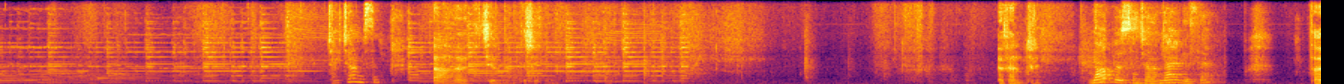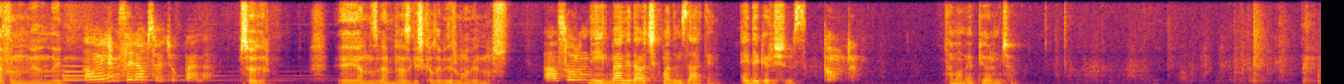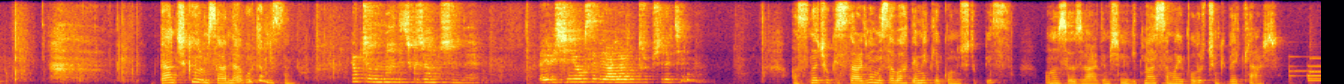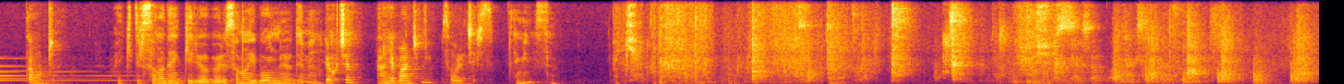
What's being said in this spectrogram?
Çay içer misin? Aa, evet içerim ben. Teşekkür ederim. Efendim Tülin. Ne yapıyorsun canım? Neredesin? Tayfun'un yanındayım. Aa, öyle mi? Selam söyle çok benden. Söylerim. Ee, yalnız ben biraz geç kalabilirim haberin olsun. Aa, sorun değil. Ben de daha çıkmadım zaten. Evde görüşürüz. Tamam canım. Tamam öpüyorum çok. Ben çıkıyorum. Sen daha burada mısın? Yok canım ben de çıkacağım şimdi. Eğer işin yoksa bir yerlerde oturup bir şeyler içelim mi? Aslında çok isterdim ama sabah Demet'le konuştuk biz. Onun söz verdim. Şimdi gitmezsem ayıp olur çünkü bekler. Tamam canım. Ay Kitir sana denk geliyor böyle. Sana ayıp olmuyor değil mi? Yok canım ben yabancı mıyım? Sonra içeriz. Emin misin? Peki.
